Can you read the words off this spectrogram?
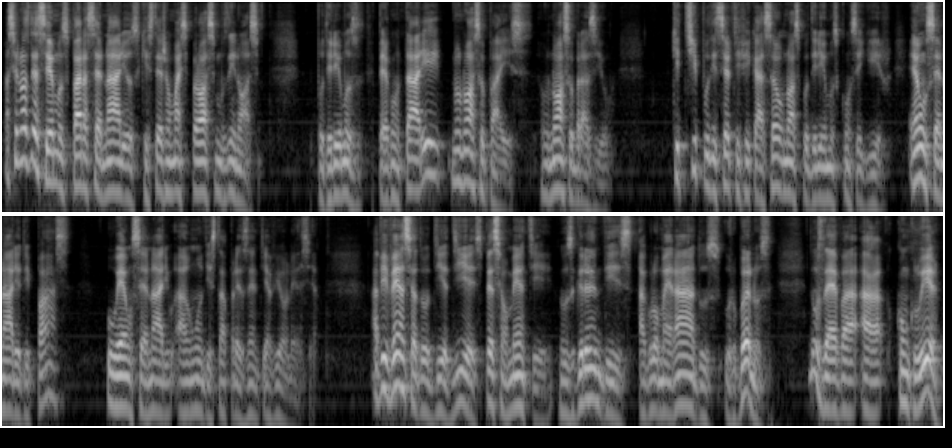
Mas se nós descemos para cenários que estejam mais próximos de nós, poderíamos perguntar: e no nosso país, no nosso Brasil, que tipo de certificação nós poderíamos conseguir? É um cenário de paz ou é um cenário onde está presente a violência? A vivência do dia a dia, especialmente nos grandes aglomerados urbanos, nos leva a concluir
